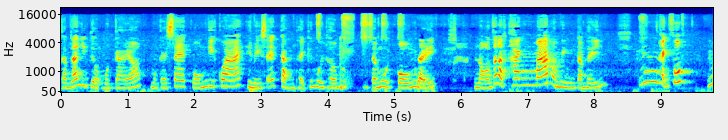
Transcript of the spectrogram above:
cảm giác như kiểu một cái một cái xe cốm đi qua ấy thì mình sẽ cảm thấy cái mùi thơm cái mùi cốm đấy nó rất là thanh mát và mình cảm thấy um, hạnh phúc ừ.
